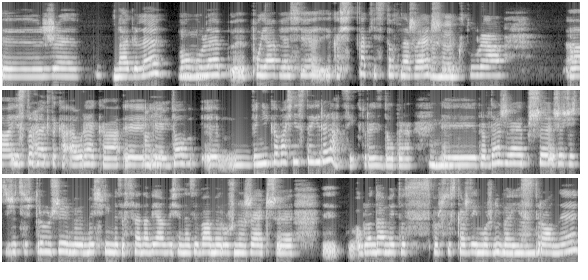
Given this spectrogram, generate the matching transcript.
Y, że nagle w mhm. ogóle y, pojawia się jakaś tak istotna rzecz, mhm. która jest trochę jak taka eureka y, okay. i to y, wynika właśnie z tej relacji, która jest dobra. Mhm. Y, prawda, że, przy, że, że, że coś drążymy, myślimy, zastanawiamy się, nazywamy różne rzeczy, oglądamy to z, po prostu z każdej możliwej mhm. strony,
